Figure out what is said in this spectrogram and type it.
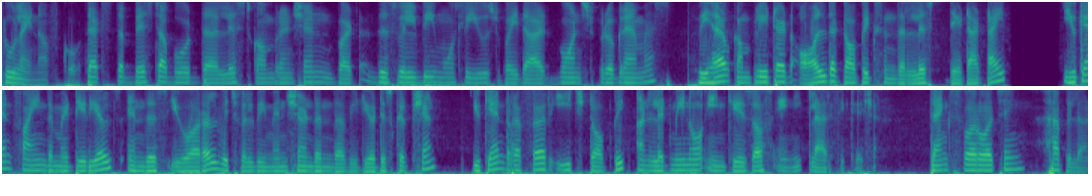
two line of code. That's the best about the list comprehension but this will be mostly used by the advanced programmers. We have completed all the topics in the list data type. You can find the materials in this url which will be mentioned in the video description. You can refer each topic and let me know in case of any clarification Thanks for watching. Happy learning.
